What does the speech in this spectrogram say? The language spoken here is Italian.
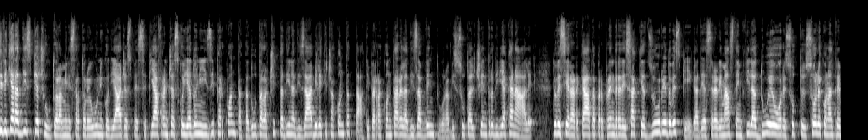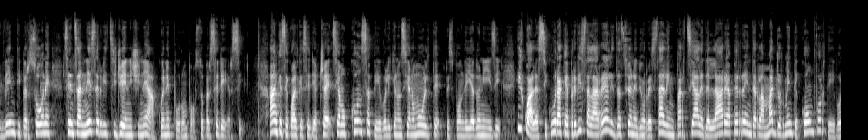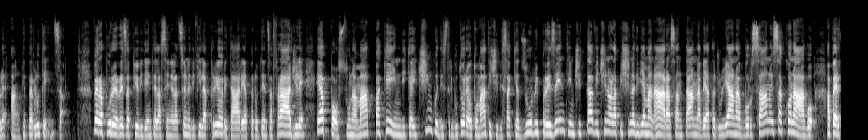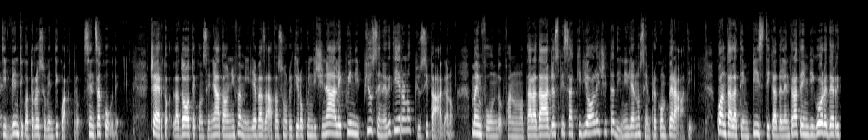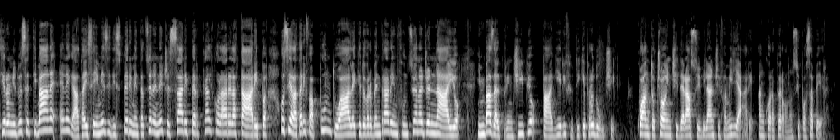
Si dichiara dispiaciuto l'amministratore unico di Agesp SPA Francesco Iadonisi per quanto accaduto alla cittadina disabile che ci ha contattati per raccontare la disavventura vissuta al centro di Via Canale, dove si era recata per prendere dei sacchi azzurri e dove spiega di essere rimasta in fila due ore sotto il sole con altre 20 persone senza né servizi igienici né acqua e neppure un posto per sedersi. Anche se qualche sedia c'è, siamo consapevoli che non siano molte, risponde Iadonisi, il quale assicura che è prevista la realizzazione di un restyling parziale dell'area per renderla maggiormente confortevole anche per l'utenza. Verrà pure resa più evidente la segnalazione di fila prioritaria per l'utenza fragile e ha posto una mappa che indica i cinque distributori automatici di sacchi azzurri presenti in città vicino alla piscina di Via Manara, Sant'Anna, Beata Giuliana, Borsano e Sacconago, aperti 24 ore su 24, senza code. Certo, la dote consegnata a ogni famiglia è basata su un ritiro quindicinale, quindi più se ne ritirano, più si pagano. Ma in fondo, fanno notare ad Agesp, i sacchi viola i cittadini li hanno sempre comperati. Quanto alla tempistica dell'entrata in vigore del ritiro ogni due settimane, è legata ai sei mesi di sperimentazione necessari per calcolare la TARIP, ossia la tariffa puntuale che dovrebbe entrare in funzione a gennaio. In base al principio, paghi i rifiuti che produci. Quanto ciò inciderà sui bilanci familiari ancora però non si può sapere.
